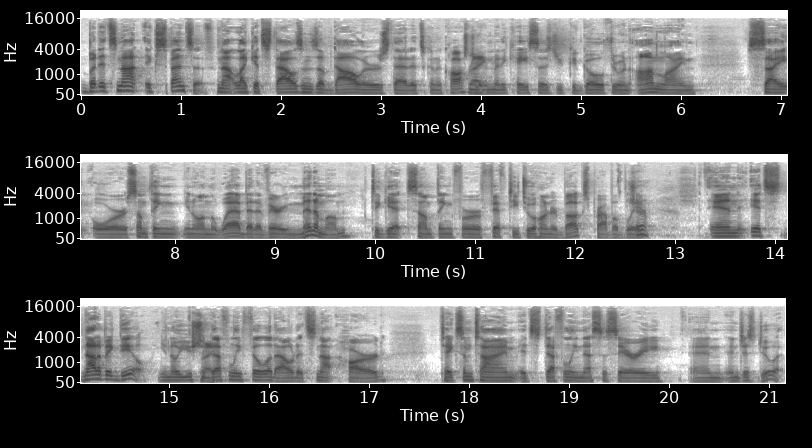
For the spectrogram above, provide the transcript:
But it's not expensive. Not like it's thousands of dollars that it's going to cost right. you. In many cases, you could go through an online site or something, you know, on the web at a very minimum to get something for 50 to 100 bucks probably. Sure and it's not a big deal. You know, you should right. definitely fill it out. It's not hard. Take some time. It's definitely necessary and and just do it.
